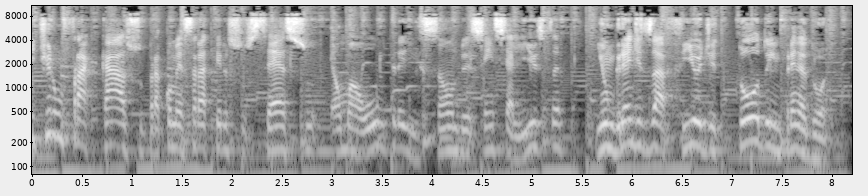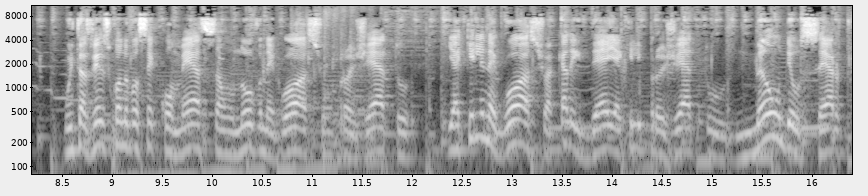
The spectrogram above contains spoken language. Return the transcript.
Admitir um fracasso para começar a ter sucesso é uma outra lição do essencialista e um grande desafio de todo empreendedor. Muitas vezes, quando você começa um novo negócio, um projeto, e aquele negócio, aquela ideia, aquele projeto não deu certo,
